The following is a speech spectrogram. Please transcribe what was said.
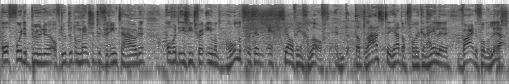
of voor de bühne... of doet het om mensen te vriend te houden... of het is iets waar iemand 100% echt zelf in gelooft. En dat laatste, ja, dat vond ik een hele waardevolle les.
